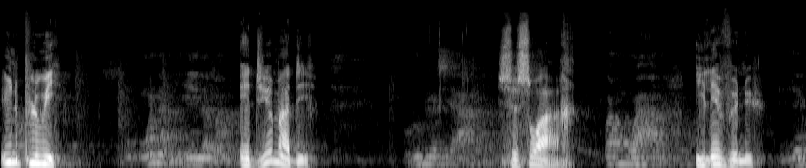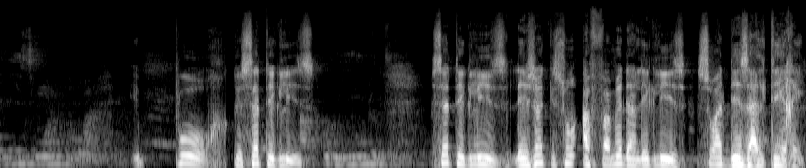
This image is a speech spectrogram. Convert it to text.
Une pluie. Et Dieu m'a dit, ce soir, il est venu pour que cette église, cette église, les gens qui sont affamés dans l'église soient désaltérés.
